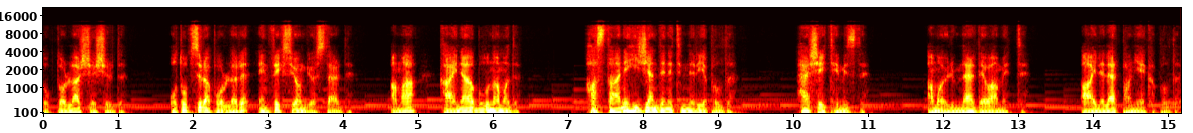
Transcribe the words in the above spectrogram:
Doktorlar şaşırdı. Otopsi raporları enfeksiyon gösterdi. Ama kaynağı bulunamadı. Hastane hijyen denetimleri yapıldı. Her şey temizdi. Ama ölümler devam etti. Aileler paniğe kapıldı.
